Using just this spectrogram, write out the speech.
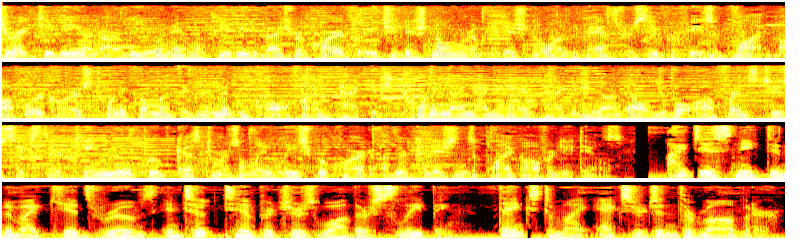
DirecTV and an RVU enabled TV device required for each additional room. Additional and advanced receiver fees apply. Offer requires 24 month agreement and qualifying package. $29.99 package not eligible. Offer ends 2613. New approved customers only. Lease required. Other conditions apply. Call for details. I just sneaked into my kids' rooms and took temperatures while they're sleeping, thanks to my Exergen thermometer.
